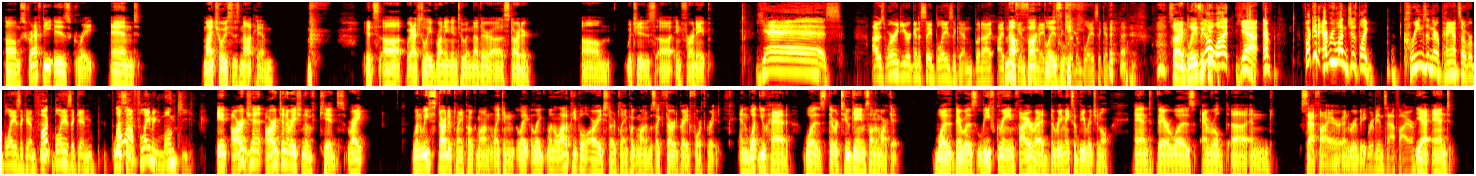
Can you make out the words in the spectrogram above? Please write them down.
um Scrafty is great and my choice is not him. it's uh we're actually running into another uh starter. Um which is uh Infernape. Yes. I was worried you were to say Blaziken, but I I think No, fuck Infernape is cooler Blaziken. than Blaziken. Sorry, Blaziken. You know what? Yeah, ev- fucking everyone just like creams in their pants over Blaziken. Fuck Blaziken. Listen, I want a flaming monkey. In our gen our generation of kids, right? When we started playing Pokemon, like in like like when a lot of people our age started playing Pokemon, it was like third grade, fourth grade, and what you had was there were two games on the market. Was there was Leaf Green, Fire Red, the remakes of the original, and there was Emerald uh, and Sapphire and Ruby. Ruby and Sapphire. Yeah, and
